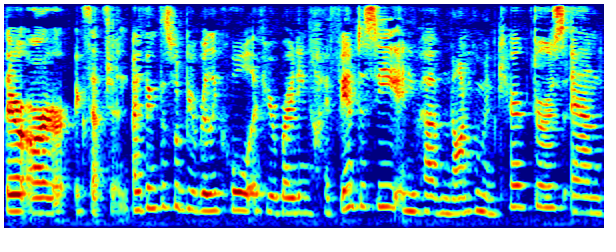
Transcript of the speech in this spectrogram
there are exceptions. I think this would be really cool if you're writing high fantasy and you have non-human characters and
